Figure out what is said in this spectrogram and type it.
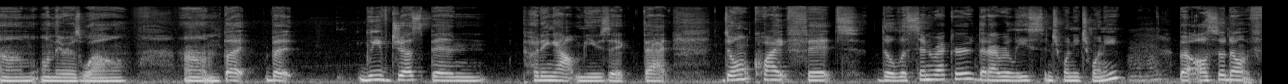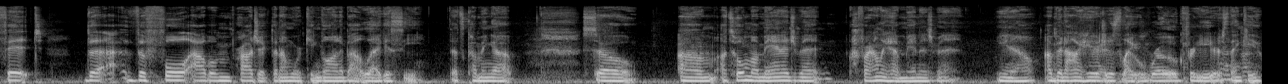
um, on there as well. Um, but but we've just been putting out music that don't quite fit the listen record that I released in 2020, mm-hmm. but also don't fit the the full album project that I'm working on about legacy that's coming up. So um, I told my management, I finally have management. You know, I've been out here just like rogue for years. Thank you.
